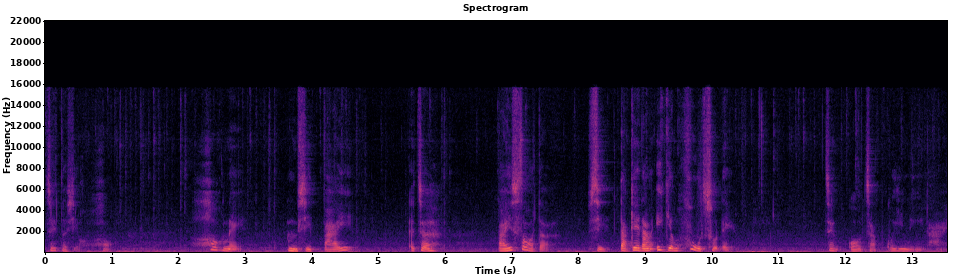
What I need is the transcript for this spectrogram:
这都是福。福呢，毋是白，呃，这白说的，是大家人已经付出的。这五十几年来，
